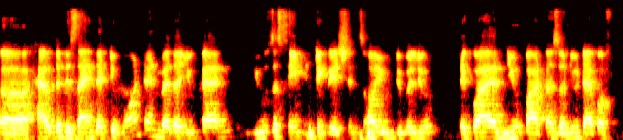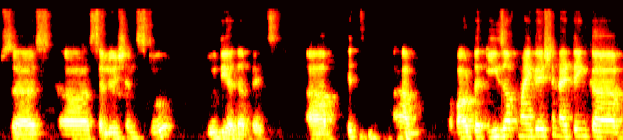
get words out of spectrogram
uh, have the design that you want and whether you can use the same integrations or you will you require new partners or new type of uh, uh, solutions to do the other bits. Uh, it's um, about the ease of migration, I think uh,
